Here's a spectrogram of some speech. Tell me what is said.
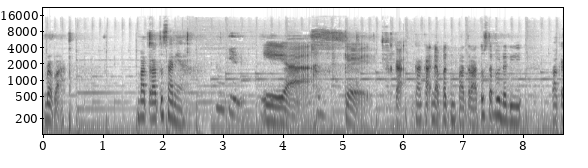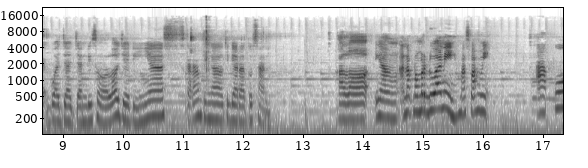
berapa? 400-an ya? Mungkin. Iya. Oke. Kak, kakak dapat 400 tapi udah dipakai buat jajan di Solo jadinya sekarang tinggal 300-an. Kalau yang anak nomor 2 nih, Mas Fahmi. Aku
